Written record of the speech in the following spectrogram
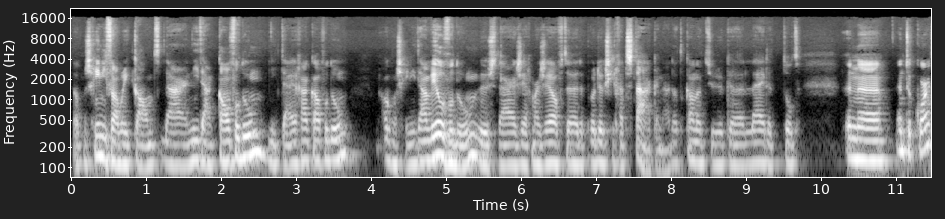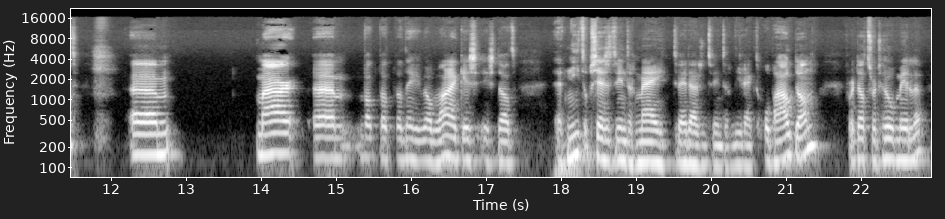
dat misschien die fabrikant daar niet aan kan voldoen, niet tijdig aan kan voldoen, ook misschien niet aan wil voldoen, dus daar zeg maar zelf de, de productie gaat staken. Nou, dat kan natuurlijk leiden tot een, uh, een tekort. Um, Maar ehm, wat, wat, wat denk ik wel belangrijk is, is dat het niet op 26 mei 2020 direct ophoudt dan voor dat soort hulpmiddelen.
